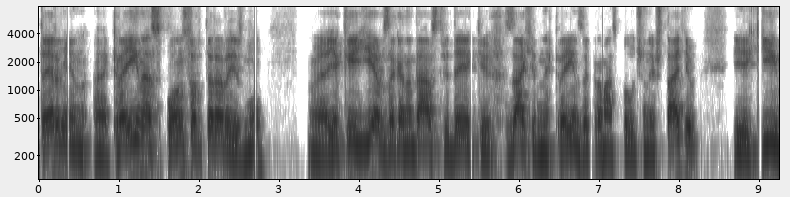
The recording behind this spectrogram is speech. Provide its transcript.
термін е, країна-спонсор тероризму, е, який є в законодавстві деяких західних країн, зокрема Сполучених Штатів, і які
